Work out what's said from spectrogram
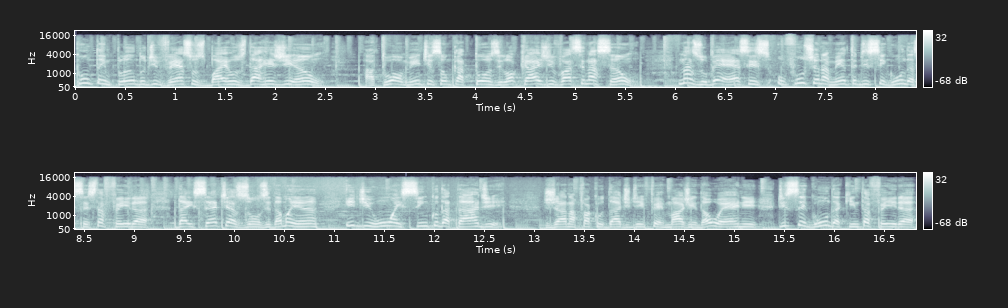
contemplando diversos bairros da região. Atualmente são 14 locais de vacinação. Nas UBSs, o funcionamento é de segunda a sexta-feira, das 7 às 11 da manhã e de 1 às 5 da tarde. Já na Faculdade de Enfermagem da UERN, de segunda a quinta-feira,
